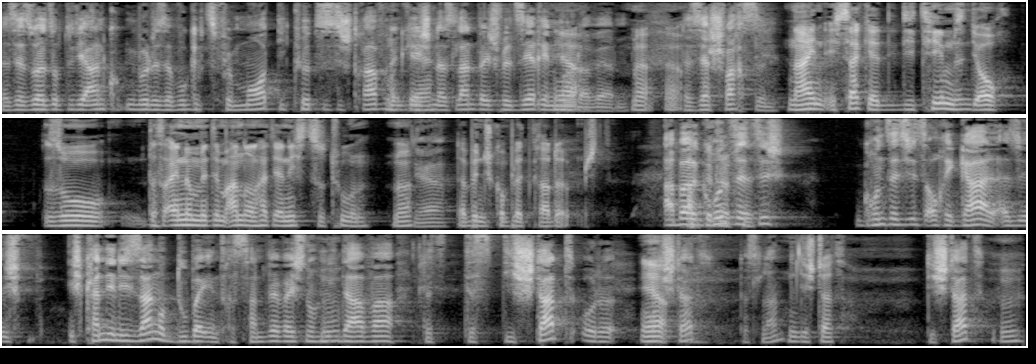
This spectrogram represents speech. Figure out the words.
Das ist ja so, als ob du dir angucken würdest, ja, wo gibt's für Mord die kürzeste Strafe, dann Okay. gehe ich in das Land, weil ich will Serienmörder Ja. werden. Ja. Das ist ja Schwachsinn. Nein, ich sag ja, die, die Themen sind ja auch so, das eine mit dem anderen hat ja nichts zu tun. Ne? Ja. Da bin ich komplett gerade. Aber grundsätzlich, grundsätzlich ist auch egal. Also ich, ich kann dir nicht sagen, ob Dubai interessant wäre, weil ich noch nie da war. Das, das, die Stadt oder Mhm. Ja. die Stadt, das Land, Die Stadt. die Stadt Mhm.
